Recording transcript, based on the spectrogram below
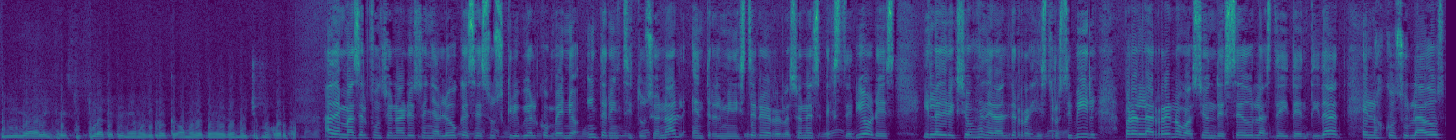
y dada la infraestructura que tenemos, yo creo que vamos a tener de mucho mejor forma. Además, el funcionario señaló que se suscribió el convenio interinstitucional entre el Ministerio de Relaciones Exteriores y la Dirección General de Registro Civil para la renovación de cédulas de identidad en los consulados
